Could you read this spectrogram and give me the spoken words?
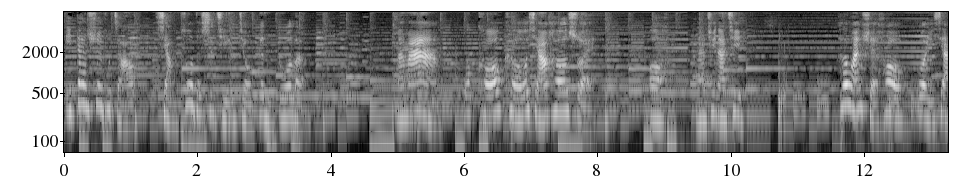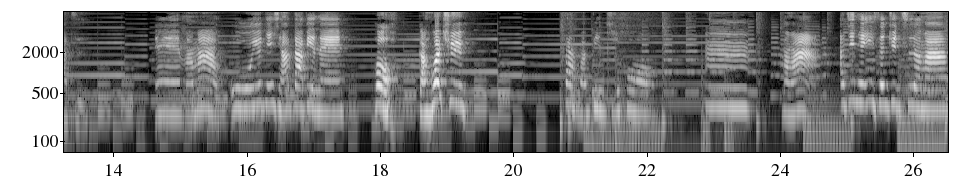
一旦睡不着，想做的事情就更多了。妈妈，我口渴，我想要喝水。哦，拿去拿去。喝完水后，过一下子，哎，妈妈，我有点想要大便呢。哦，赶快去。大完便之后，嗯，妈妈，啊，今天益生菌吃了吗？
